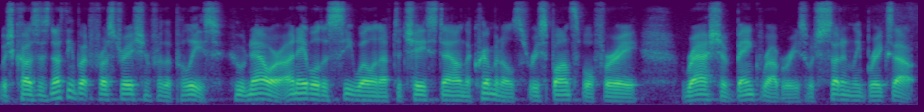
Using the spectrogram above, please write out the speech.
which causes nothing but frustration for the police, who now are unable to see well enough to chase down the criminals responsible for a rash of bank robberies which suddenly breaks out.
